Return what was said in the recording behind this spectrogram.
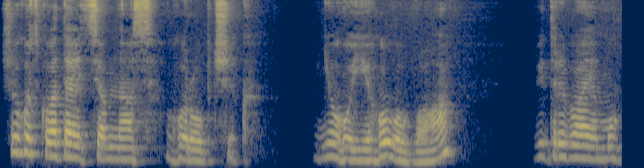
З чого складається в нас горобчик? В нього є голова. Відриваємо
